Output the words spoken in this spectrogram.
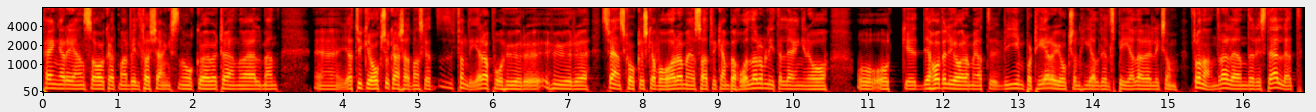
pengar är en sak, att man vill ta chansen att åka över till NHL, men Eh, jag tycker också kanske att man ska fundera på hur, hur eh, svensk hockey ska vara med så att vi kan behålla dem lite längre. Och, och, och, eh, det har väl att göra med att vi importerar ju också en hel del spelare liksom från andra länder istället.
